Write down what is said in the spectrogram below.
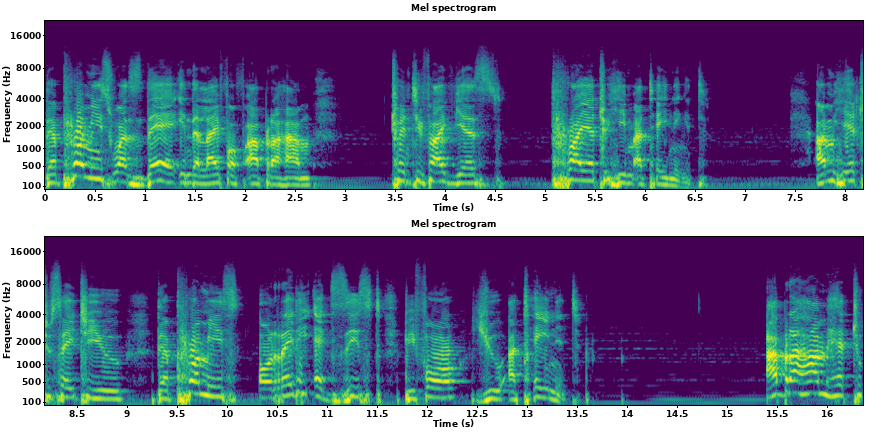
The promise was there in the life of Abraham 25 years prior to him attaining it. I'm here to say to you the promise already exists before you attain it. Abraham had to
